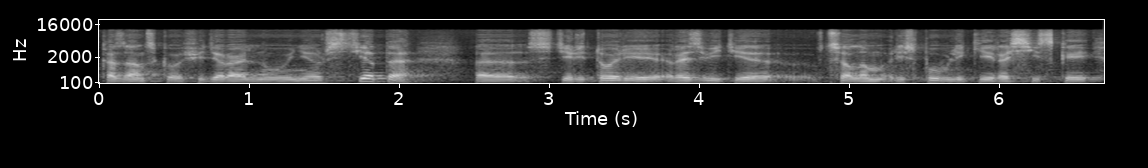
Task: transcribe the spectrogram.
Казанского федерального университета, э, с территории развития в целом Республики Российской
